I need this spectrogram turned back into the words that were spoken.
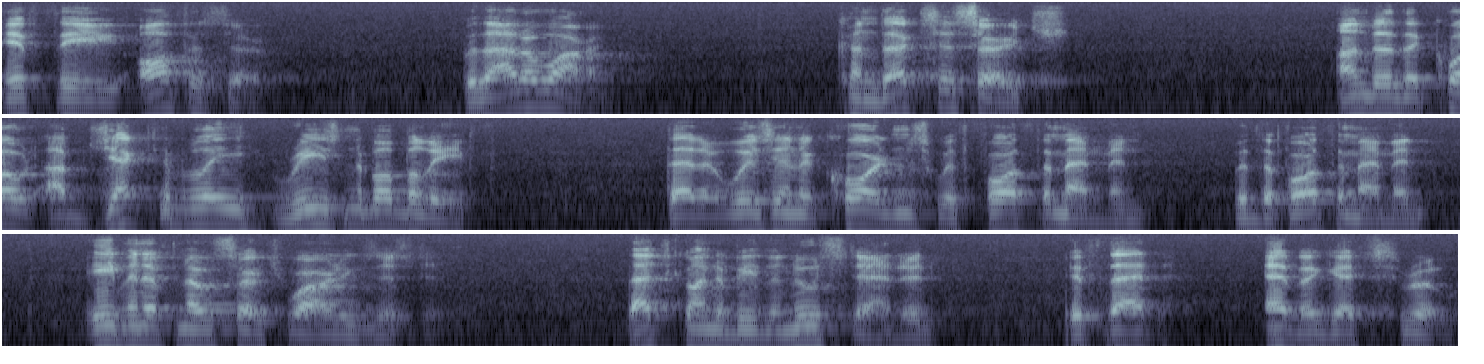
if the officer, without a warrant, conducts a search under the, quote, objectively reasonable belief that it was in accordance with Fourth Amendment, with the Fourth Amendment, even if no search warrant existed. That's going to be the new standard if that ever gets through.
